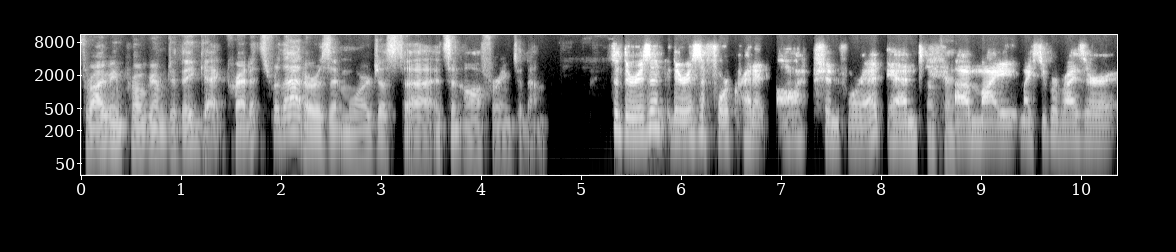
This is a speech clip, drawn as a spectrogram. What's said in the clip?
thriving program do they get credits for that, or is it more just uh, it's an offering to them? So there isn't there is a four credit option for it, and okay. uh, my my supervisor,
